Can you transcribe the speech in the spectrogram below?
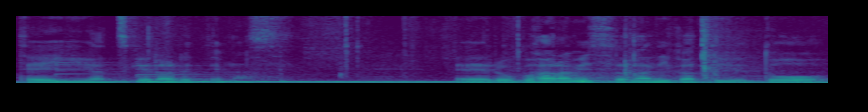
定義がつけられています。えー、六波羅蜜とは何かというと、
